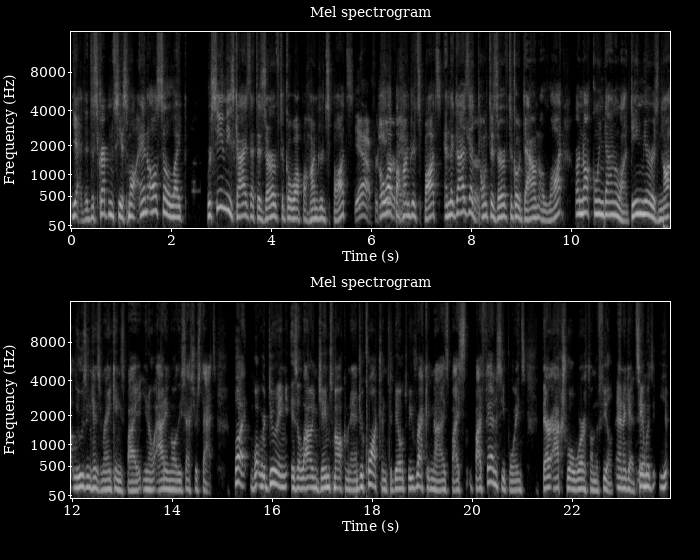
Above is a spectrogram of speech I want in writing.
yeah, the discrepancy is small. And also, like, we're seeing these guys that deserve to go up 100 spots. Yeah, for go sure. Go up 100 man. spots. And the guys for that sure. don't deserve to go down a lot are not going down a lot. Dean Muir is not losing his rankings by, you know, adding all these extra stats. But what we're doing is allowing James Malcolm and Andrew Quattrin to be able to be recognized by by fantasy points, their actual worth on the field. And again, same yeah. with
